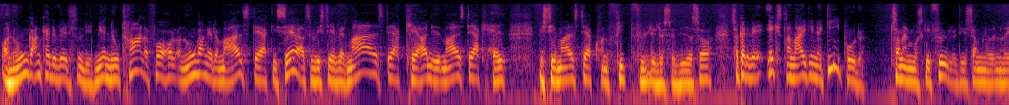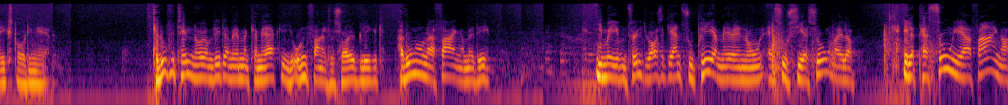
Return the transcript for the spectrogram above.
og nogle gange kan det være sådan lidt mere neutrale forhold, og nogle gange er det meget stærkt, især altså hvis det har været meget stærk kærlighed, meget stærk had, hvis det er meget stærk konfliktfyldt eller så videre, så, så kan det være ekstra meget energi på det, så man måske føler det som noget, noget ekstraordinært. Kan du fortælle noget om det der med, at man kan mærke i undfangelsesøjeblikket? Har du nogle erfaringer med det? I må eventuelt jo også gerne supplere med nogle associationer eller, eller personlige erfaringer.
